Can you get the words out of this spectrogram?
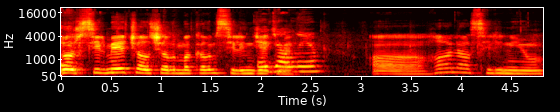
dur silmeye çalışalım bakalım silinecek mi? Aa, hala siliniyor.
